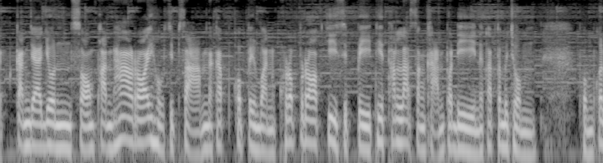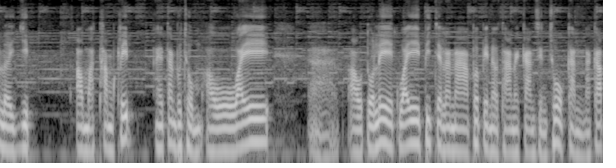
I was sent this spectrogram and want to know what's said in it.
8 กันยายน 2563 นะครับก็เป็นวันครบรอบ 20 ปีที่ท่านละสังขารพอดีนะครับท่านผู้ชม ผมก็เลยหยิบเอามาทำคลิปให้ท่านผู้ชมเอาไว้เอาตัวเลขไว้พิจารณาเพื่อเป็นแนวทางในการเสี่ยงโชคกันนะครับ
